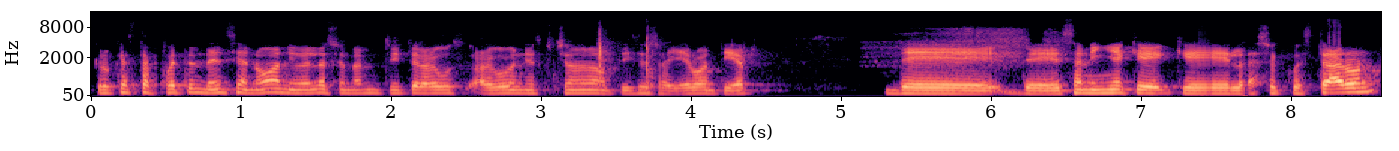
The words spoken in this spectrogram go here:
creo que hasta fue tendencia, ¿no? A nivel nacional en Twitter, algo, algo venía escuchando en las noticias ayer o antier, de, de esa niña que, que la secuestraron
